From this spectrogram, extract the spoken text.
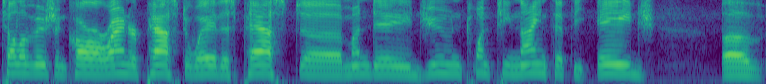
television. Carl Reiner passed away this past uh, Monday, June 29th, at the age of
